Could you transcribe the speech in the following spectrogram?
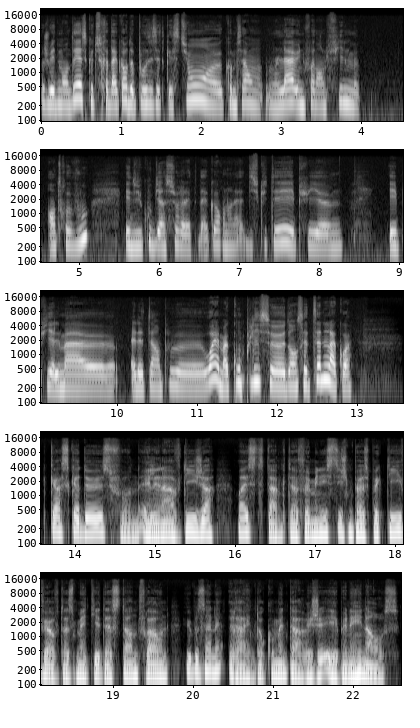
je lui ai demandé est-ce que tu serais d'accord de poser cette question euh, Comme ça, on, on l'a une fois dans le film entre vous. Et du coup, bien sûr, elle était d'accord, on en a discuté. Et puis, euh, et puis elle m'a, euh, elle était un peu, euh, ouais, ma complice dans cette scène-là, quoi. Cascadeuse von Elena Avdija weist dank der feministischen Perspektive auf das Metier der Stuntfrauen über seine rein dokumentarische Ebene hinaus.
